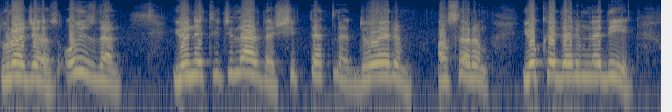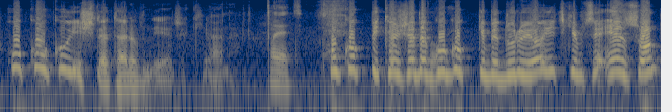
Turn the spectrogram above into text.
duracağız. O yüzden yöneticiler de şiddetle döverim, asarım, yok ederimle değil, hukuku işleterim diyecek yani. Evet. Hukuk bir köşede guguk gibi duruyor. Hiç kimse en son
